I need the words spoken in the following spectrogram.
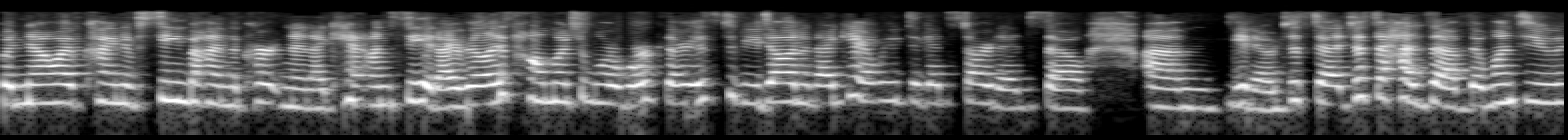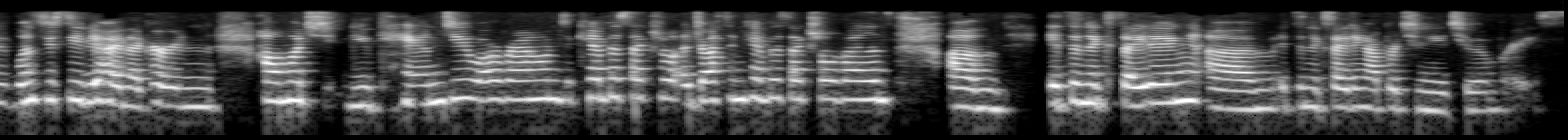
but now I've kind of seen behind the curtain and I can't unsee it. I realize how much more work there is to be done and I can't wait to get started. So, um, you know, just a, just a heads up that once you once you see behind that curtain how much you can do around campus sexual addressing campus sexual violence, um, it's an exciting um, it's an exciting opportunity to embrace.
